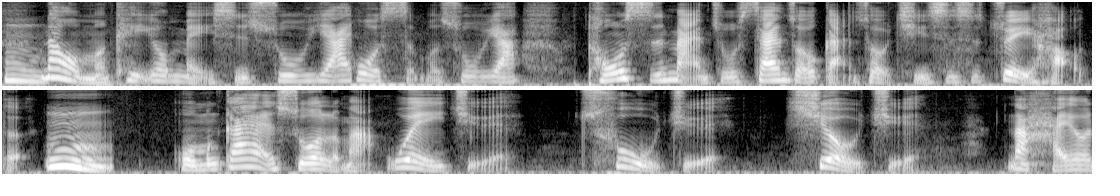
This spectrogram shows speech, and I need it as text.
嗯，那我们可以用美食舒压或什么舒压，同时满足三种感受，其实是最好的。嗯。我们刚才说了嘛，味觉、触觉、嗅觉，那还有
